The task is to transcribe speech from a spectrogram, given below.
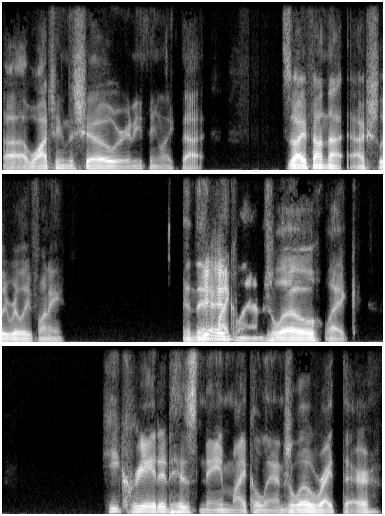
uh, watching the show or anything like that. So I found that actually really funny. And then Yeah, it- Michelangelo, like he created his name Michelangelo right there,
